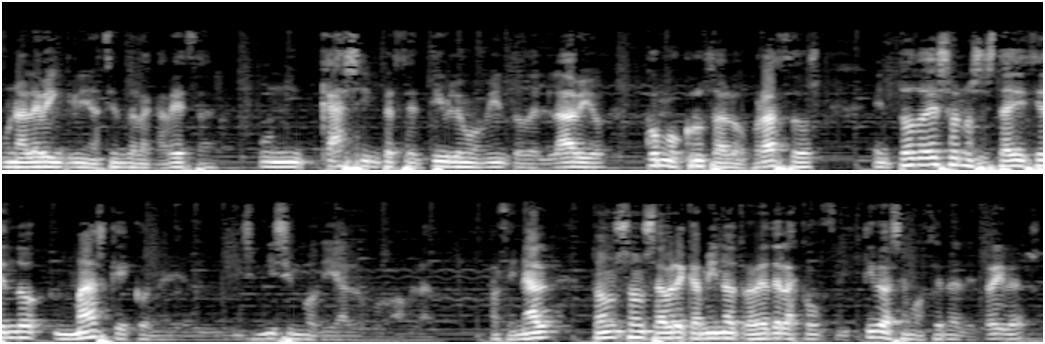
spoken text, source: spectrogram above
Una leve inclinación de la cabeza, un casi imperceptible movimiento del labio, cómo cruza los brazos, en todo eso nos está diciendo más que con el mismísimo diálogo. Al final, Thompson se abre camino a través de las conflictivas emociones de Travers,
